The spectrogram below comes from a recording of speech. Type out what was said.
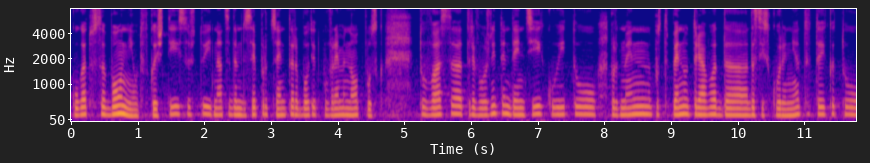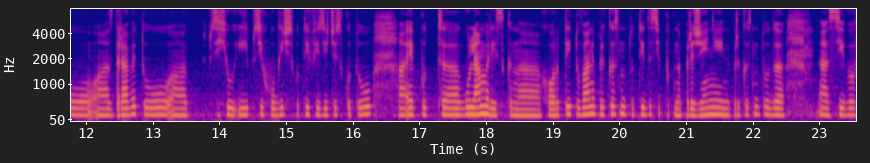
когато са болни от вкъщи, също и над 70% работят по време на отпуск. Това са тревожни тенденции, които, според мен, постепенно трябва да, да се изкоренят, тъй като а, здравето психо, и психологическото и физическото е под голям риск на хората и това непрекъснато ти да си под напрежение и непрекъснато да си в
